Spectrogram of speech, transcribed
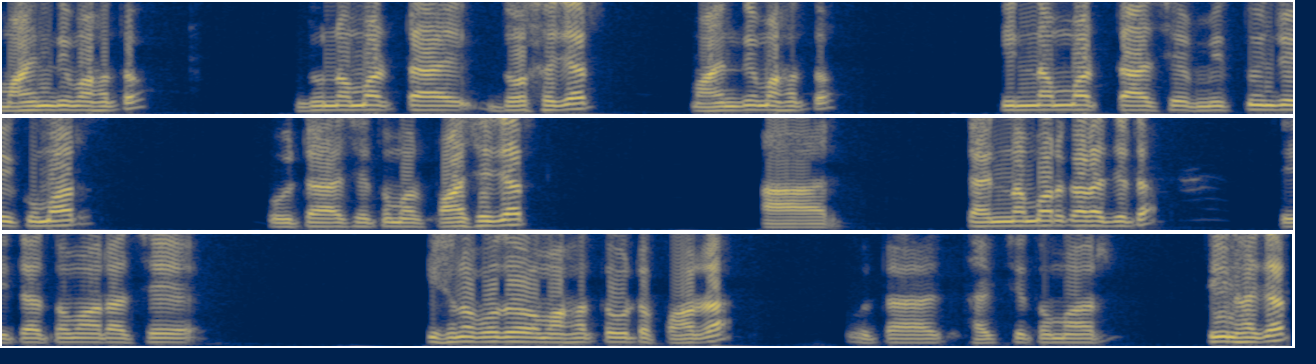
মাহিন্দি মাহাতো। দু নম্বরটায় দশ হাজার মাহিন্দি মাহাতো। তিন নম্বরটা আছে মৃত্যুঞ্জয় কুমার ওইটা আছে তোমার পাঁচ হাজার। আর চার নম্বর কাড়া যেটা? সেটা তোমার আছে কৃষ্ণপদ মাহাতো ওটা পাঁড়া ওটা থাকছে তোমার তিন হাজার।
